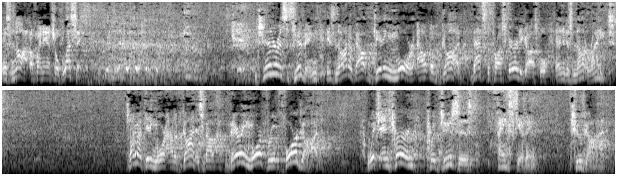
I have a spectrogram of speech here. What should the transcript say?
is not a financial blessing. Generous giving is not about getting more out of God. That's the prosperity gospel, and it is not right. It's not about getting more out of God. It's about bearing more fruit for God, which in turn produces thanksgiving to God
